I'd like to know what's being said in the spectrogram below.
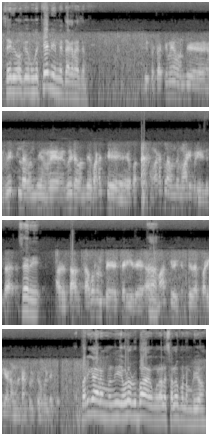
சரி ஓகே. உங்க கேள்வி என்ன தியாகராஜன்? இப்ப தச்சுமே வந்து வீட்டுல வந்து வீடு வந்து வடக்கு வடக்குல வந்து மாடிப்படி இருக்கு சார். சரி. அது தவறுன்னு தெரியுது. அதை மாத்தி வைக்கிறது ஏதாவது பரிகாரம் உண்டான்னு சொல்லிட்டு உங்களுக்கு பரிகாரம் வந்து எவ்வளவு ரூபாய் உங்களால செலவு பண்ண முடியும்?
